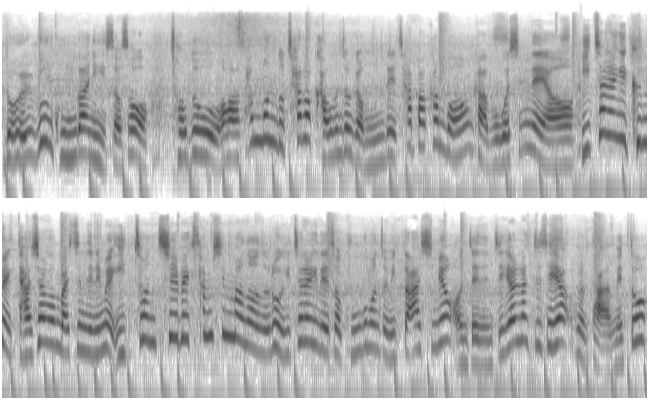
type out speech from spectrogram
넓은 공간이 있어서 저도 아, 한 번도 차박 가본 적이 없는데 차박 한번 가보고 싶네요. 이 차량의 금액 다시 한번 말씀드리면 2,730만 원으로 이 차량에 대해서 궁금한 점 있다 하시면 언제든지 연락 주세요. 그럼 다음에 또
